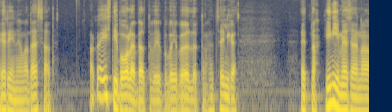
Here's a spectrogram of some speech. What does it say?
erinevad ässad. aga Eesti poole pealt võib, võib öelda, et noh, et selge, et noh, inimesena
